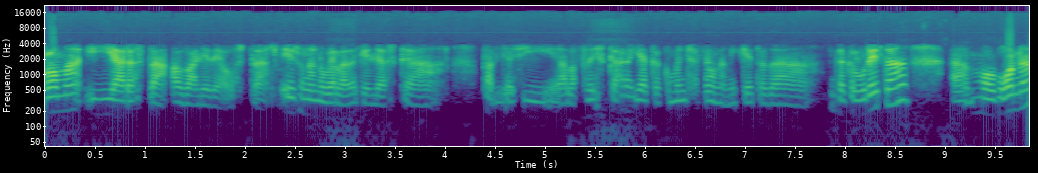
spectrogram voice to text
Roma i ara està al Valle d'Aosta. És una novel·la d'aquelles que per llegir a la fresca ara ja que comença a fer una miqueta de, de caloreta, eh, molt bona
